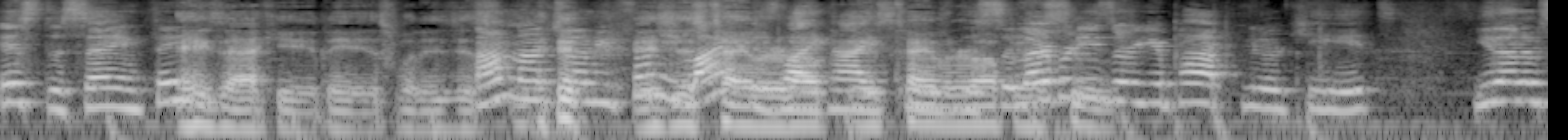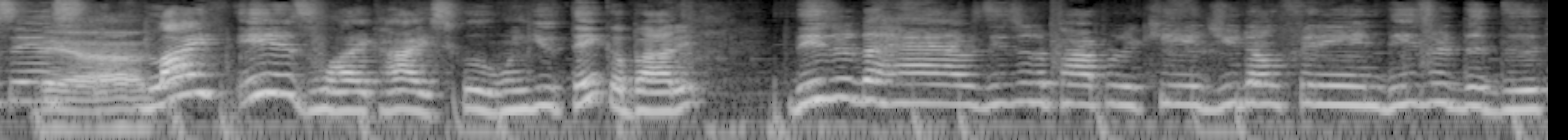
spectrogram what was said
It's the same thing. Exactly, it is. But it's just I'm not trying to be it's funny. just Life is like up- high school. The celebrities are your popular kids. You know what I'm saying? Yeah. Life is like high school when you think about it. These are the haves. These are the popular kids. You don't fit in. These are the the,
